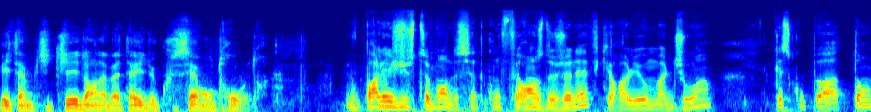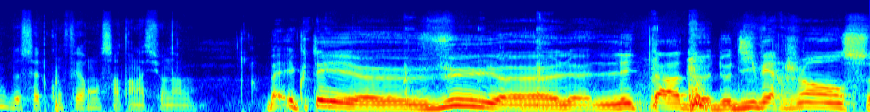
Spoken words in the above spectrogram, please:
est impliqué dans la bataille de Kousser entre autres. Vous parlez justement de cette conférence de Genève qui aura lieu au mois de juin. Qu'est-ce qu'on peut attendre de cette conférence internationale? Bah, écoutez, euh, vu euh, l'état de, de, divergence,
